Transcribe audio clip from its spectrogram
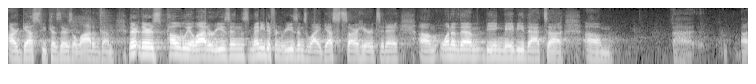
our guests because there's a lot of them. There, there's probably a lot of reasons, many different reasons why guests are here today. Um, one of them being maybe that. Uh, um, uh, uh,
